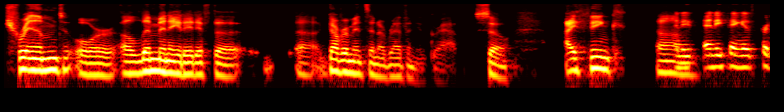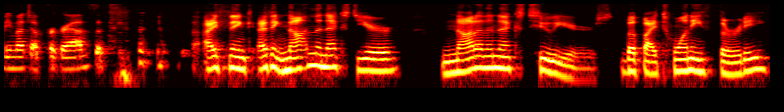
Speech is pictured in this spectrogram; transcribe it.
trimmed or eliminated if the uh, government's in a revenue grab. So I think um, Any, anything is pretty much up for grabs. I think I think not in the next year, not in the next two years, but by 2030,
